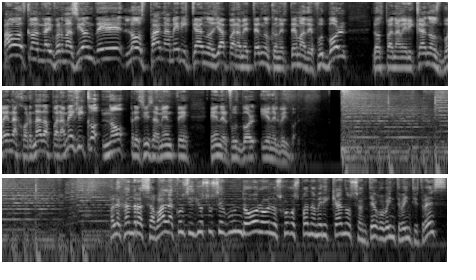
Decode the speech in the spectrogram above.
Vamos con la información de los Panamericanos, ya para meternos con el tema de fútbol. Los Panamericanos, buena jornada para México, no precisamente en el fútbol y en el béisbol. Alejandra Zavala consiguió su segundo oro en los Juegos Panamericanos Santiago 2023,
